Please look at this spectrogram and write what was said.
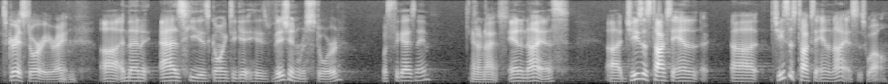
It's a great story, right? Uh, and then as he is going to get his vision restored, what's the guy's name? Ananias. Ananias. Uh, Jesus talks to Ana, uh, Jesus talks to Ananias as well.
